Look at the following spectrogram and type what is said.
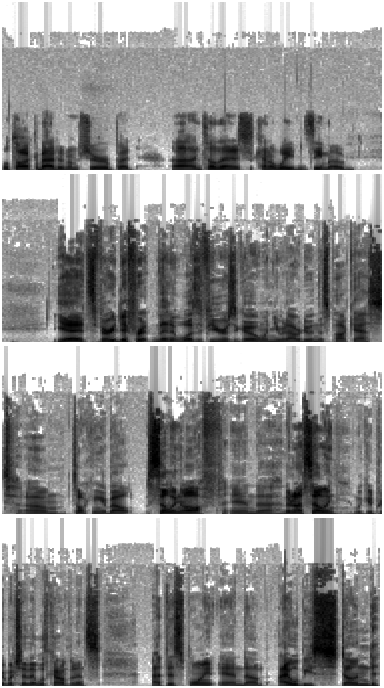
we'll talk about it, I'm sure, but uh, until then, it's just kind of wait and see mode. Yeah, it's very different than it was a few years ago when you and I were doing this podcast, um, talking about selling off, and uh, they're not selling. We could pretty much say that with confidence at this point, and um, I will be stunned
